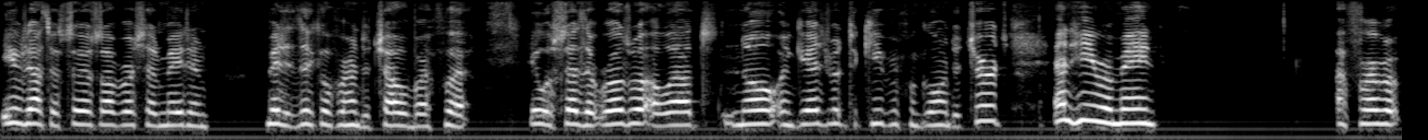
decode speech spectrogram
even after service hours had made him made it difficult for him to travel by foot. It was said that Roosevelt allowed no engagement to keep him from going to church, and he remained a fervent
